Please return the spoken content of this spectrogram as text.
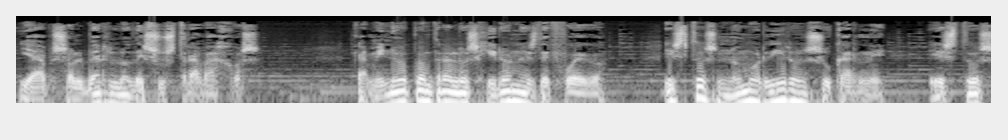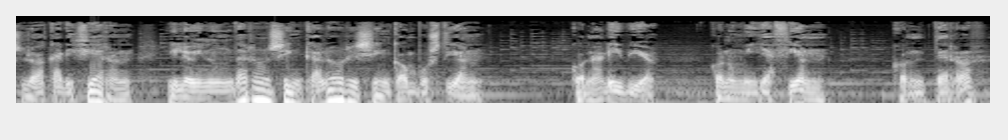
y a absolverlo de sus trabajos. Caminó contra los jirones de fuego. Estos no mordieron su carne, estos lo acariciaron y lo inundaron sin calor y sin combustión. Con alivio, con humillación, con terror,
